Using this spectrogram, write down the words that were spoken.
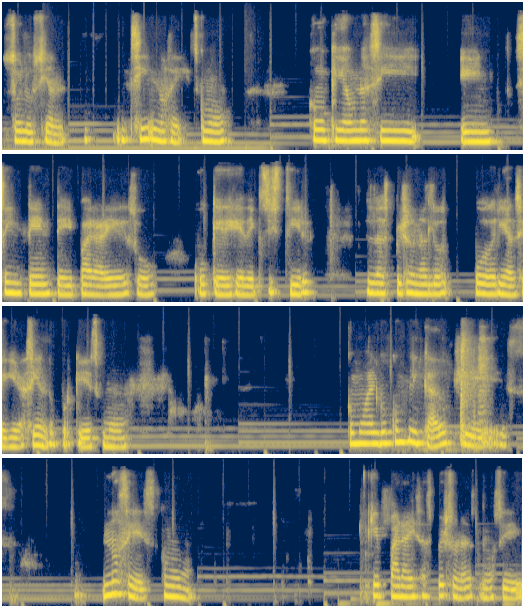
solución. Sí, no sé, es como, como que aún así se intente parar eso o que deje de existir, las personas lo podrían seguir haciendo porque es como como algo complicado que es no sé, es como que para esas personas, no sé,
